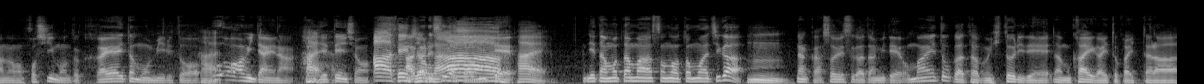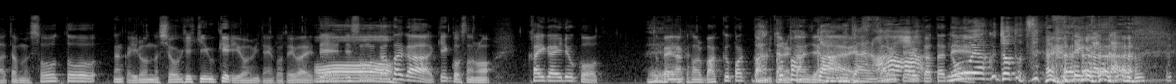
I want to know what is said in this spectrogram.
あの欲しいものとか輝いたものを見ると、はいうおーみたいな感じでテンション上がる姿を見て、はい。でたまたまその友達が、うん。なんかそういう姿を見てお前とか多分一人で多分海外とか行ったら多分相当なんかいろんな衝撃受けるよみたいなこと言われてでその方が結構その海外旅行とかなんかそのバックパッカーみたいな感じで、いな、はい。されてる方あーようでやくちょっとつながってきました。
